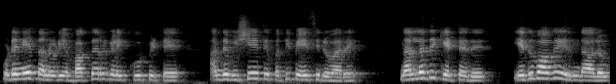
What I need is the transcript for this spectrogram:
உடனே தன்னுடைய பக்தர்களை கூப்பிட்டு அந்த விஷயத்தை பற்றி பேசிடுவாரு. நல்லது கெட்டது எதுவாக இருந்தாலும்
